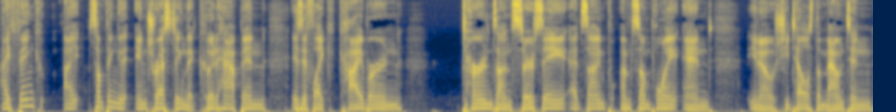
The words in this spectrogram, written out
I think I something interesting that could happen is if like Qyburn turns on Cersei at some at some point, and you know she tells the Mountain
